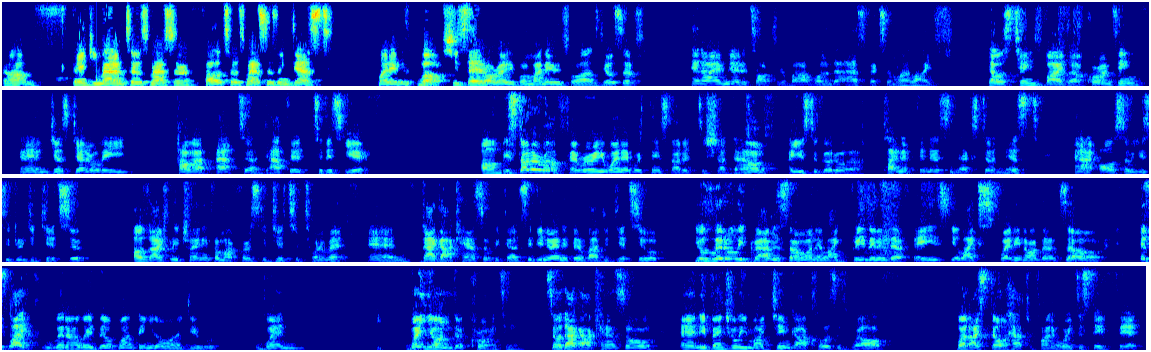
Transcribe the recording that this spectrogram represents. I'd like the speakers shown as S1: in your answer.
S1: Um, thank you, Madam Toastmaster, fellow Toastmasters and guests. My name is, well, she said it already, but my name is Fawaz Joseph, and I am here to talk to you about one of the aspects of my life that was changed by the quarantine and just generally how I've had to to this year. Um, it started around February when everything started to shut down. I used to go to Planet Fitness next to NIST, and I also used to do jujitsu. I was actually training for my first jiu-jitsu tournament, and that got canceled because if you know anything about jiu-jitsu, you're literally grabbing someone and like breathing in their face. You're like sweating on them. So it's like literally the one thing you don't want to do when when you're under quarantine. So that got canceled, and eventually my gym got closed as well. But I still had to find a way to stay fit.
